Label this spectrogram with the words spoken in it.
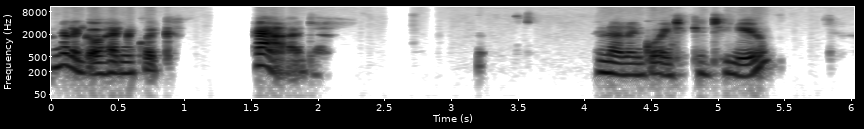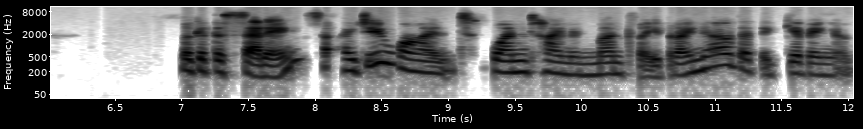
I'm going to go ahead and click add. And then I'm going to continue look at the settings. I do want one time and monthly, but I know that the giving,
